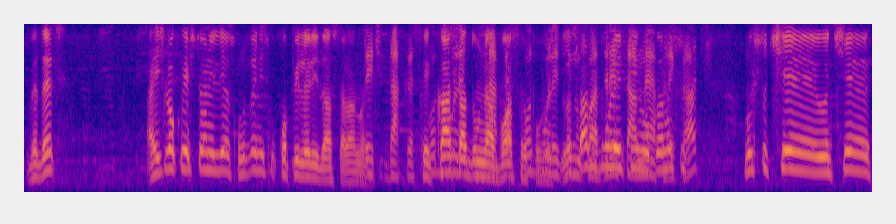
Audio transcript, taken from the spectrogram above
vedeți? Aici locuiește Ion Iliescu, nu veniți cu copilării de astea la noi. Deci dacă că e scot casa bulet- dumneavoastră dacă scot poveste. buletinul Lăsați cu adresa buletinul, mea, că nu știu, plecați? nu știu ce, în ce,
